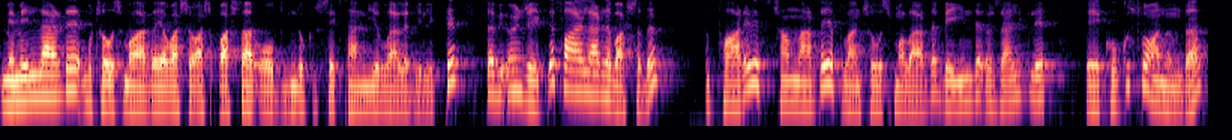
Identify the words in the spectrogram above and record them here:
Memelilerde bu çalışmalarda yavaş yavaş başlar oldu 1980'li yıllarla birlikte. Tabii öncelikle farelerde başladı. Fare ve sıçanlarda yapılan çalışmalarda beyinde özellikle e, koku soğanında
